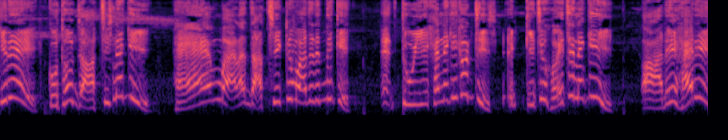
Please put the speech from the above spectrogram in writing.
কিরে কোথাও যাচ্ছিস নাকি? হ্যাঁ মারা যাচ্ছি একটু বাজারের দিকে। তুই এখানে কি করছিস? কিছু হয়েছে নাকি? আরে হ্যাঁ রে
